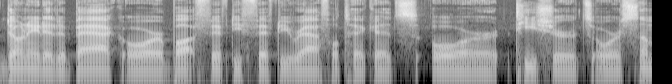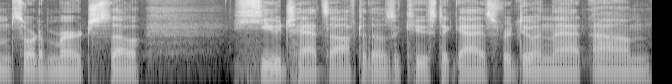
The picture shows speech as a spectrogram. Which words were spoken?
donated it back or bought 50 50 raffle tickets or t shirts or some sort of merch. So huge hats off to those acoustic guys for doing that. Um,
